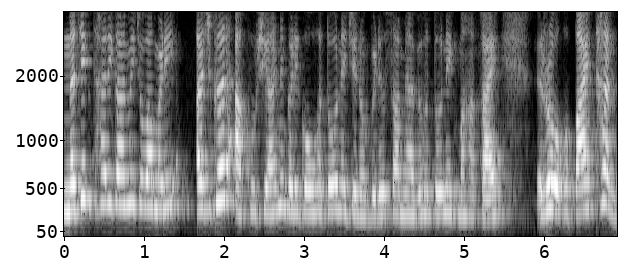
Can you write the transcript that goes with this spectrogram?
નજીક ધારી ગામે જોવા મળી. અજગર આખું શિયાળને ગળી ગયો હતો અને જેનો વીડિયો સામે આવ્યો હતો અને એક મહાકાય રોગ, પાયથન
